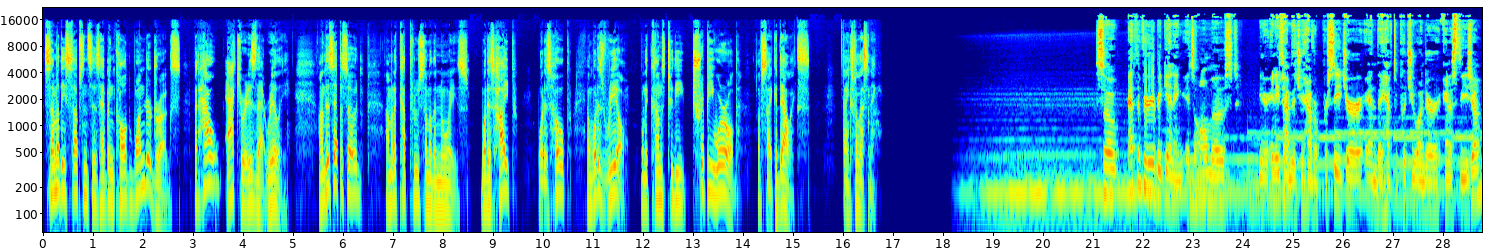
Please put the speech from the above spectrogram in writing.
Some of these substances have been called wonder drugs but how accurate is that really? On this episode, I'm going to cut through some of the noise. What is hype? What is hope? And what is real when it comes to the trippy world of psychedelics? Thanks for listening. So, at the very beginning, it's almost, you know, anytime that you have a procedure and they have to put you under anesthesia.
